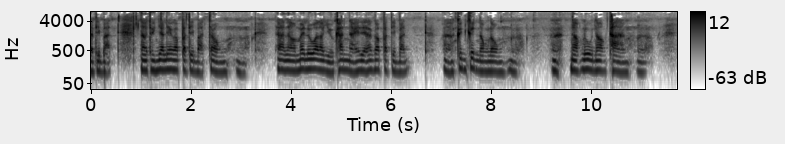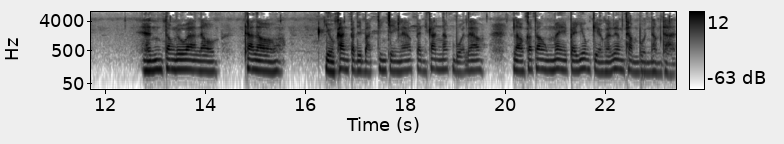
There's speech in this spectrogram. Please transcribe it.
ปฏิบัติ เราถึงจะเรียกว่าปฏิบัติตรง ถ้าเราไม่รู้ว่าเราอยู่ขั้นไหนเดี๋ยวก็ปฏิบัติขึ้นขึ้นลงลงนอกลู่นอกทาง ฉะนั้นต้องรู้ว่าเราถ้าเราอยู่ขั้นปฏิบัติจริง ๆ แล้วเป็นขั้นนักบวชแล้ว เราก็ต้องไม่ไปยุ่งเกี่ยวกับเรื่องทำบุญทำทาน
